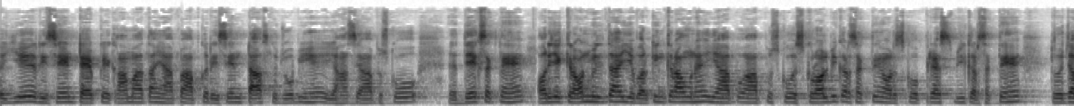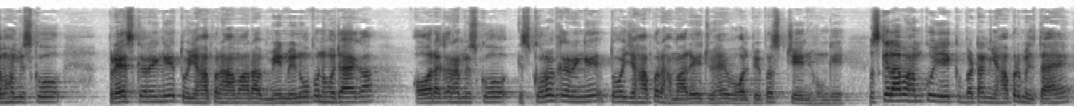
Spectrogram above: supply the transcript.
ये रिसेंट टैप के काम आता है। यहाँ पर आपका रिसेंट टास्क जो भी है, यहाँ से आप उसको देख सकते हैं। और ये क्राउन मिलता है, ये वर्किंग क्राउन है। यहाँ पर आप उसको स्क्रॉल भी कर सकते हैं और इसको प्रेस भी कर सकते हैं। तो जब हम इसको प्रेस करेंगे तो यहाँ पर हमारा मेन मेनू ओपन हो जाएगा। और अगर हम इसको स्क्रॉल करेंगे तो यहाँ पर हमारे जो है वॉलपेपर्स चेंज होंगे। उसके अलावा हमको एक बटन यहाँ पर मिलता है।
